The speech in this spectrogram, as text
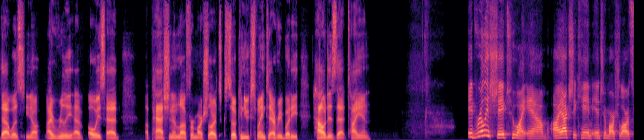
that was, you know, I really have always had a passion and love for martial arts. So, can you explain to everybody how does that tie in? It really shaped who I am. I actually came into martial arts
